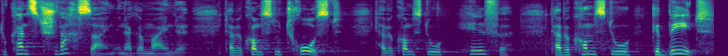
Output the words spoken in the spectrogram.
Du kannst schwach sein in der Gemeinde. Da bekommst du Trost. Da bekommst du Hilfe. Da bekommst du Gebet.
